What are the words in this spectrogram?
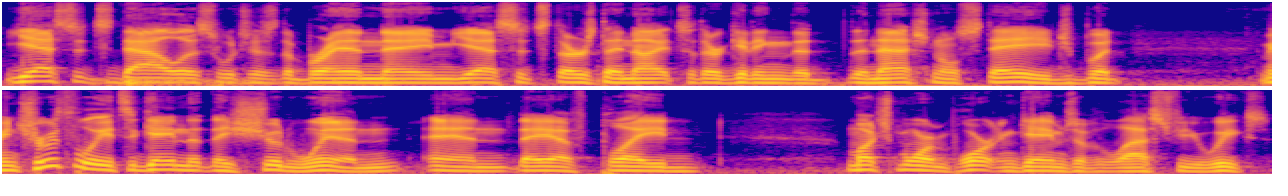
yes, it's Dallas, which is the brand name. Yes, it's Thursday night, so they're getting the, the national stage. But, I mean, truthfully, it's a game that they should win, and they have played much more important games over the last few weeks.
